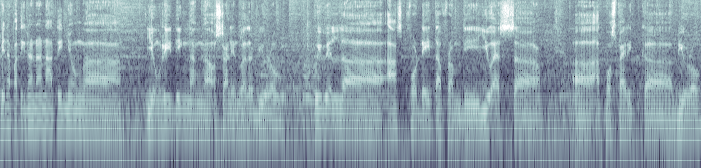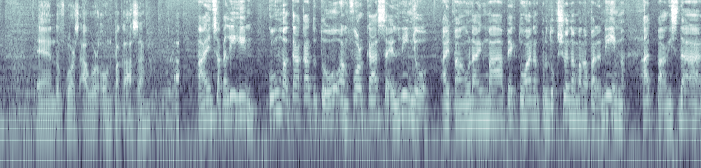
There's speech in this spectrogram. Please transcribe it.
pinapatignan na natin yung uh, yung reading ng uh, Australian Weather Bureau. We will uh, ask for data from the US uh, uh, Atmospheric uh, Bureau and of course our own pag-asa. Ayon sa kalihim, kung magkakatotoo ang forecast sa El Nino ay pangunahing maapektuhan ang produksyon ng mga pananim at pangisdaan.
